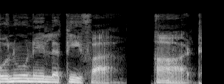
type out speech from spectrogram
فنون لطیفہ آٹھ۔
